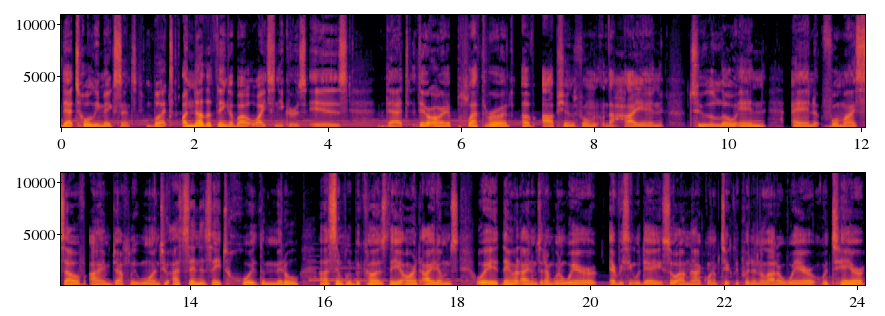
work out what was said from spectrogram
that totally makes sense. But another thing about white sneakers is that there are a plethora of options from the high end to the low end. And for myself, I'm definitely one to, I tend to say toward the middle, uh, simply because they aren't items or it, they aren't items that I'm going to wear every single day. So I'm not going to particularly put in a lot of wear or tear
